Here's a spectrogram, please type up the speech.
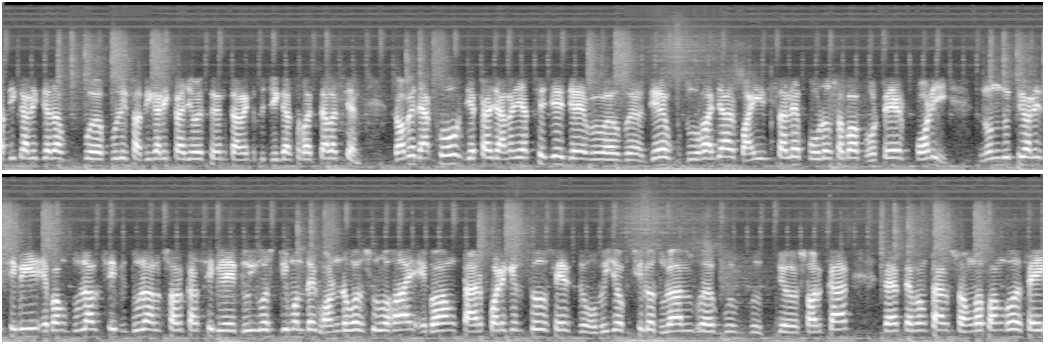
আধিকারিক যারা পুলিশ আধিকারিকরা রয়েছেন তারা কিন্তু জিজ্ঞাসাবাদ চালাচ্ছেন। তবে দেখো যেটা জানা যাচ্ছে যে যে দু হাজার বাইশ সালে পৌরসভা ভোটের পরই নন্দু তিওয়ারি শিবির এবং দুলাল দুলাল সরকার শিবির এই দুই গোষ্ঠীর মধ্যে গন্ডগোল শুরু হয় এবং তারপরে কিন্তু সে অভিযোগ ছিল দুলাল সরকার এবং তার সঙ্গপঙ্গ সেই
